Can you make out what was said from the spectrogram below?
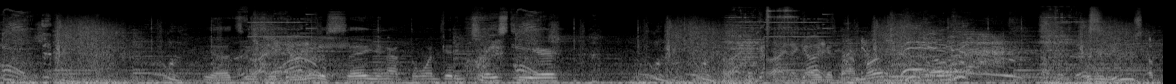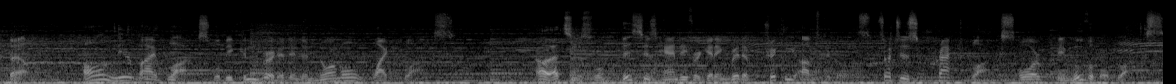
Edge. Yeah, it's easy for you to say. You're not the one getting chased here. Alright, I got it. get that money. When you use a bell, all nearby blocks will be converted into normal white blocks. Oh, that's useful. This is handy for getting rid of tricky obstacles, such as cracked blocks or immovable blocks.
